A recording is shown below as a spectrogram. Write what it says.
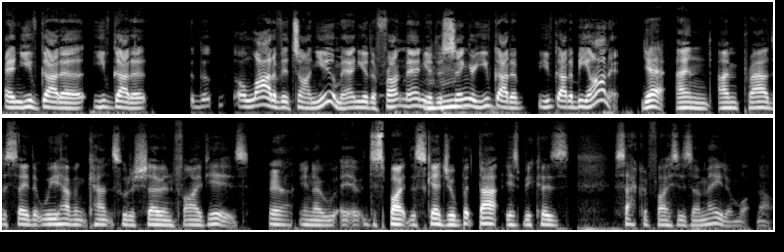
and you've got to you've got to the, a lot of it's on you, man. You're the front man. You're the Mhm. singer. You've got to you've got to be on it. Yeah, and I'm proud to say that we haven't cancelled a show in five years. Yeah. You know, eh, despite the schedule, but that is because sacrifices are made and whatnot.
